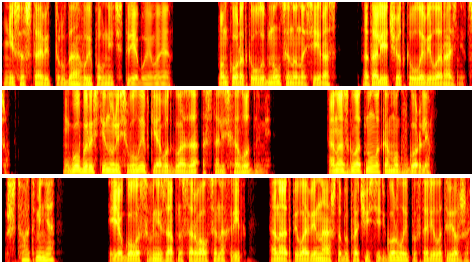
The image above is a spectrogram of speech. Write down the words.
не составит труда выполнить требуемое». Он коротко улыбнулся, но на сей раз Наталья четко уловила разницу. Губы растянулись в улыбке, а вот глаза остались холодными. Она сглотнула комок в горле. «Что от меня?» Ее голос внезапно сорвался на хрип, она отпила вина, чтобы прочистить горло, и повторила тверже.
